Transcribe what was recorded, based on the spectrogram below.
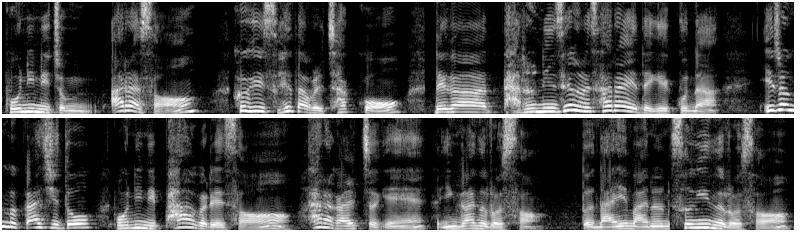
본인이 좀 알아서 거기서 해답을 찾고 내가 다른 인생을 살아야 되겠구나 이런 것까지도 본인이 파악을 해서 살아갈 적에 인간으로서 또 나이 많은 성인으로서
